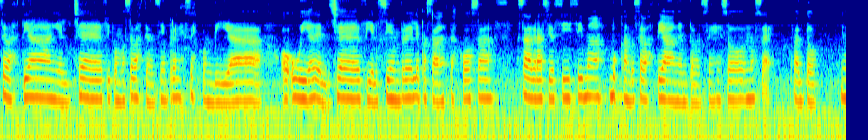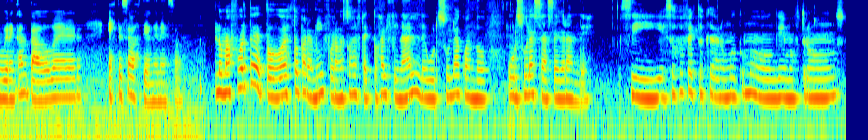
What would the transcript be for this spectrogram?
Sebastián y el chef y cómo Sebastián siempre se escondía o huía del chef y él siempre le pasaban estas cosas, o sea, graciosísimas buscando a Sebastián, entonces eso no sé, faltó. Y me hubiera encantado ver este Sebastián en eso. Lo más fuerte de todo esto para mí fueron esos efectos al final de Úrsula cuando Úrsula se hace grande. Sí, esos efectos quedaron muy como Game of Thrones.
